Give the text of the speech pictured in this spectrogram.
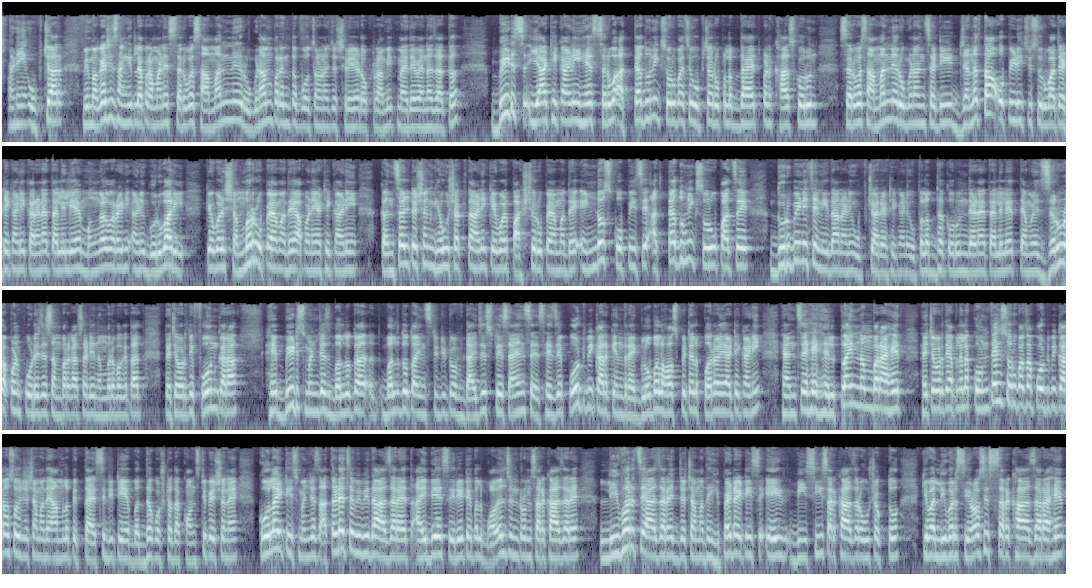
आणि उपचार मी मगाशी सांगितल्याप्रमाणे सर्वसामान्य रुग्णांपर्यंत पोहोचवण्याचं श्रेय डॉक्टर अमित मैदेव यांना जातं. बीड्स या ठिकाणी हे सर्व अत्याधुनिक स्वरूपाचे उपचार उपलब्ध आहेत पण खास करून सर्वसामान्य रुग्णांसाठी जनता ओपीडीची सुरुवात या ठिकाणी करण्यात आलेली आहे. मंगळवारी आणि गुरुवारी केवळ शंभर रुपयामध्ये आपण या ठिकाणी कन्सल्टेशन घेऊ शकता आणि केवळ पाचशे रुपयामध्ये एंडोस्कोपीचे अत्याधुनिक स्वरूपाचे दुर्बिणीचे निदान आणि उपचार या ठिकाणी उपलब्ध करून देण्यात आलेले आहेत. त्यामुळे जरूर आपण पुढे संपर्कासाठी नंबर बघतात त्याच्यावरती फोन करा. हे बीड्स म्हणजेच Baldota Baldota institute of digestive sciences हे जे पोटविकार केंद्र आहे ग्लोबल हॉस्पिटल परळ या ठिकाणी ह्यांचे हे हेल्पलाईन नंबर आहेत. ह्याच्यावरती आपल्याला कोणत्याही स्वरूपाचा पोटविकार असो ज्याच्यामध्ये आम्लपित्त ऍसिडिटी आहे बद्धकोष्ठता कॉन्स्टिपेशन आहे कोलायटिस म्हणजेच आतड्याचे विविध आजार आहेत आयबीएस इरिटेबल बॉयल सिंड्रोम सारखा आजार आहे लिव्हरचे आजार आहेत ज्याच्यामध्ये हिपॅटायटिस ए बी सी सारखा आजार होऊ शकतो किंवा लिव्हर सिरोसिस सारखा आजार आहे.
